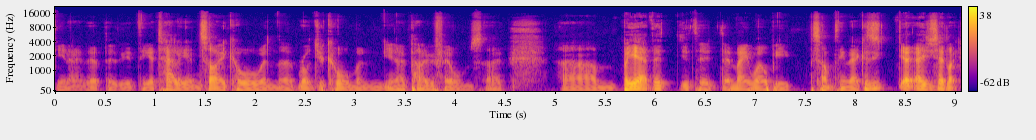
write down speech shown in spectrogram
you know, the the, the Italian Cycle and the Roger Corman, you know, Poe films. So. Um, but yeah, the, the, there may well be something there because, as you said, like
